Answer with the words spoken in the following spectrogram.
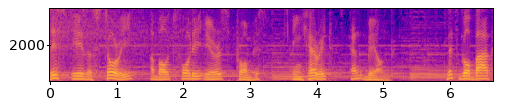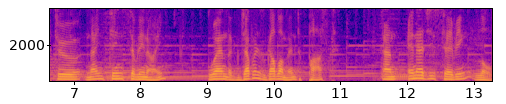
This is a story about 40 years promise, inherit and beyond. Let's go back to 1979 when the Japanese government passed an energy saving law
